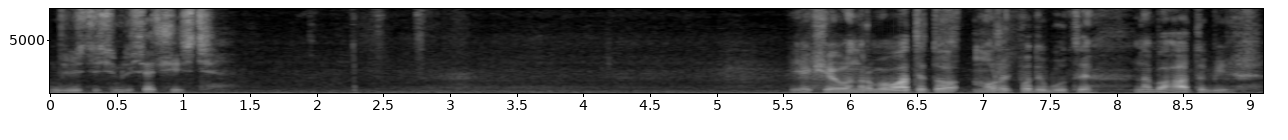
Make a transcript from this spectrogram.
276. Якщо його нормувати, то можуть плоди набагато більше.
